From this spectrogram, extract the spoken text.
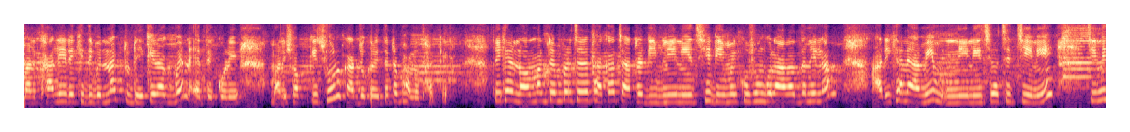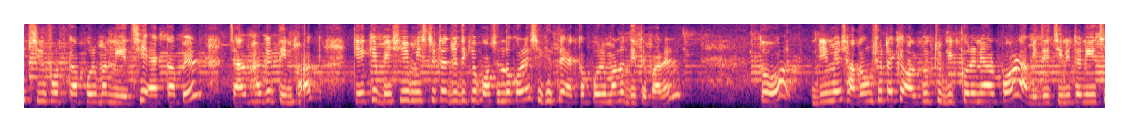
মানে খালি রেখে দিবেন না, একটু ঢেকে রাখবেন, এতে করে মানে সব কিছুর কার্যকারিতাটা ভালো থাকে। তো এখানে নর্মাল টেম্পারেচারে থাকা চারটা ডিম নিয়ে নিয়েছি। ডিমের কুসুমগুলো আলাদা নিলাম। আর এখানে আমি নিয়ে নিয়েছি হচ্ছে চিনি। চিনি থ্রি ফোর্থ কাপ পরিমাণ নিয়েছি, এক কাপের চার ভাগের তিন ভাগ। কে কে বেশি মিষ্টিটা যদি কেউ পছন্দ করে, সেক্ষেত্রে এক কাপ পরিমাণও দিতে পারেন। তো ডিমের সাদা অংশটাকে অল্প একটু বিট করে নেওয়ার পর আমি যে চিনিটা নিয়েছি,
